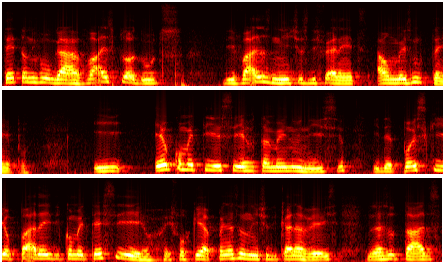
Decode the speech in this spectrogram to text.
tentam divulgar vários produtos de vários nichos diferentes ao mesmo tempo. E eu cometi esse erro também no início, e depois que eu parei de cometer esse erro e foquei apenas um nicho de cada vez, os resultados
